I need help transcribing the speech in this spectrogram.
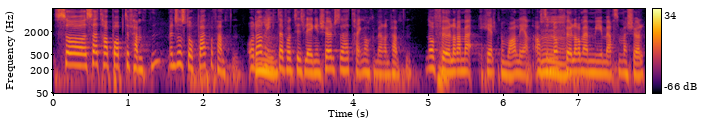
så, så jeg trappa opp til 15, men så stoppa jeg på 15. Og da ringte jeg faktisk legen sjøl, så jeg trenger ikke mer enn 15. Nå føler jeg meg helt normal igjen. Altså Nå føler jeg meg mye mer som meg sjøl.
